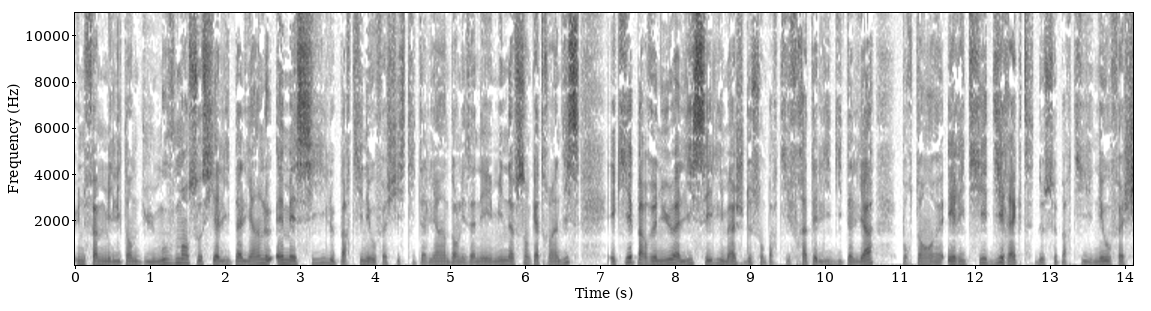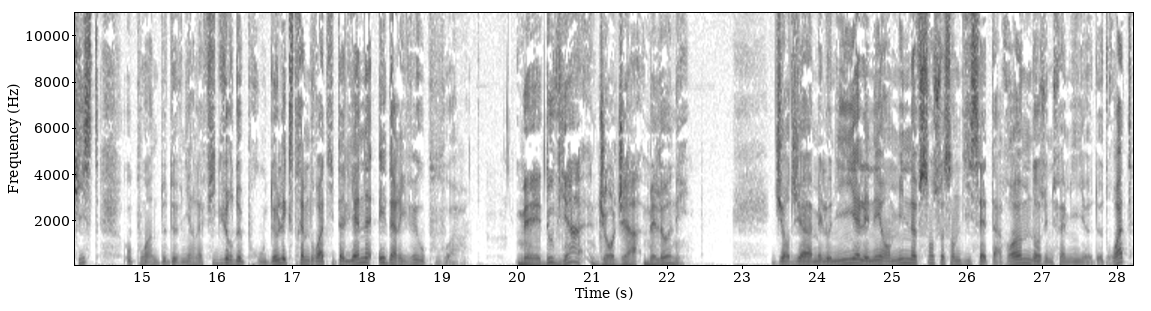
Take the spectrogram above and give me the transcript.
Une femme militante du mouvement social italien, le MSI, le parti néofasciste italien dans les années 1990, et qui est parvenue à lisser l'image de son parti Fratelli d'Italia, pourtant euh, héritier direct de ce parti néofasciste, au point de devenir la figure de proue de l'extrême droite italienne et d'arriver au pouvoir. Mais d'où vient Giorgia Meloni? Giorgia Meloni, elle est née en 1977 à Rome dans une famille de droite.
